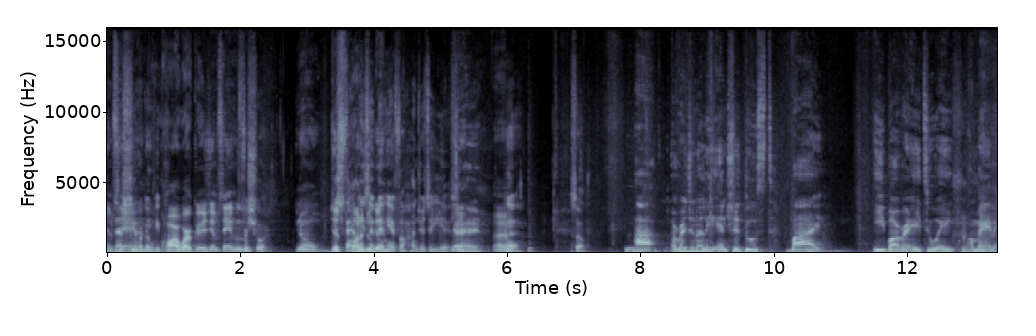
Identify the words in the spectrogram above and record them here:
know what I'm that's saying? super good people. Hard workers. You know what I'm saying? Who For sure. You know, just want to families do that good. have been here for hundreds of years. Yeah. Uh, Yeah. So I originally introduced by E Barber 828, my man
